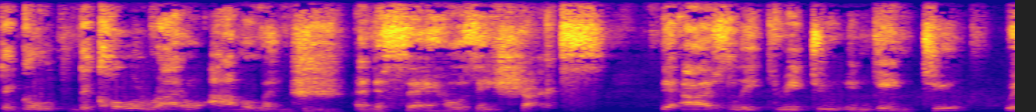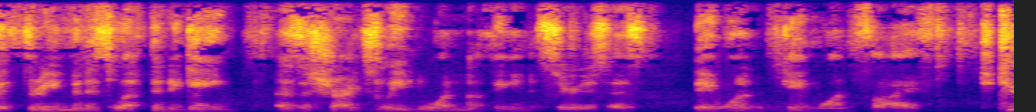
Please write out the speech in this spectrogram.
the, Go- the Colorado Avalanche and the San Jose Sharks, the Avs lead 3-2 in game two with three minutes left in the game as the Sharks lead 1 nothing in the series as they won game one 5 to 2.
